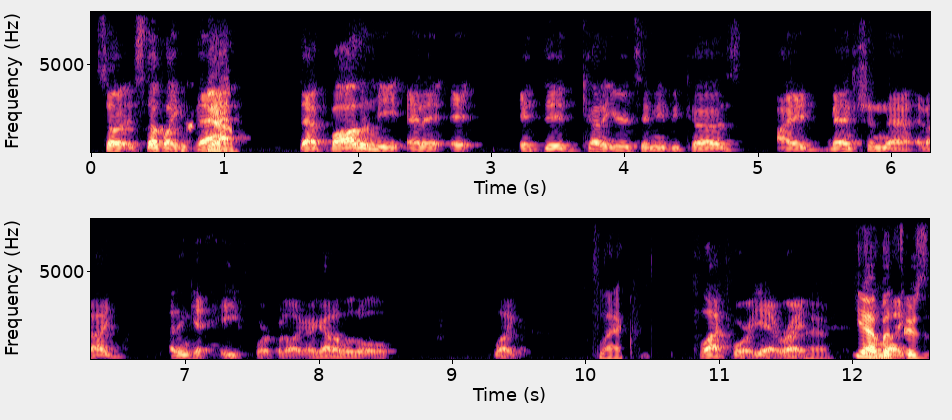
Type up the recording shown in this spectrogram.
So it's stuff like that Yeah. that bothered me, and it it, it did kind of irritate me because I mentioned that, and I I didn't get hate for it, but like I got a little like Flack. flack for it. Yeah, right. Yeah. Yeah, but like- there's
